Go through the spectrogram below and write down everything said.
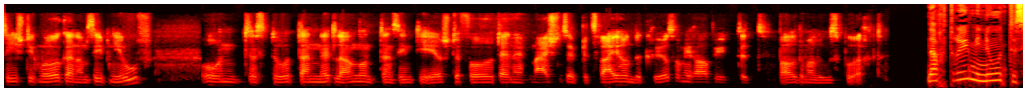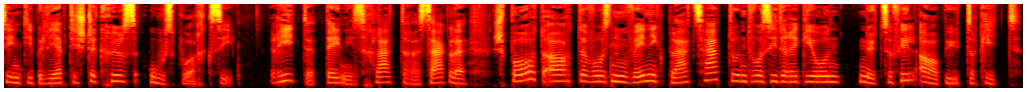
Dienstagmorgen um 7 Uhr auf. Und das dauert dann nicht lang und dann sind die ersten von diesen meistens etwa 200 Kursen, die wir anbieten, bald einmal ausgebucht. Nach drei Minuten sind die beliebtesten Kurse ausgebucht. Reiten, Tennis, Klettern, Segeln, Sportarten, wo es nur wenig Platz hat und wo es in der Region nicht so viele Anbieter gibt.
